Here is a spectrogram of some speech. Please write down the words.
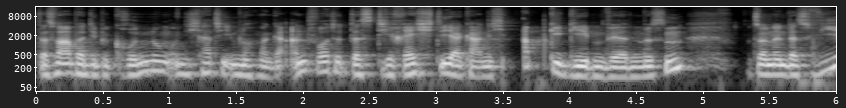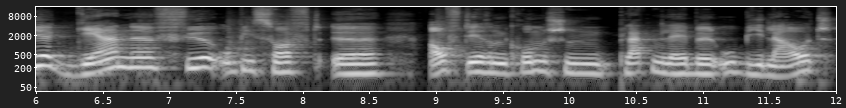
das war aber die Begründung und ich hatte ihm nochmal geantwortet, dass die Rechte ja gar nicht abgegeben werden müssen, sondern dass wir gerne für Ubisoft äh, auf deren komischen Plattenlabel Ubi Loud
